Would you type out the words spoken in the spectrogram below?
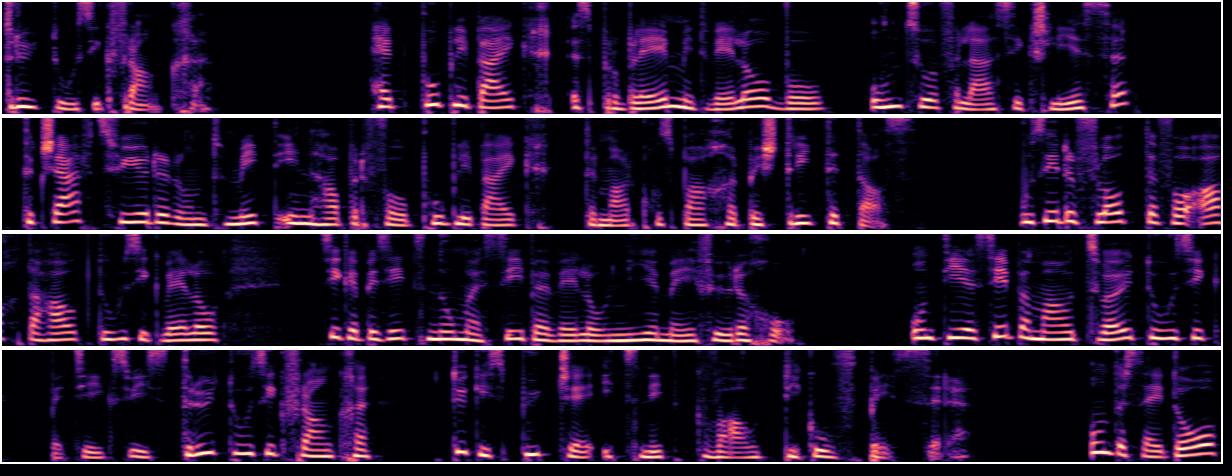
3000 Franken. Hat Publibike ein Problem mit Velo, wo unzuverlässig schließen? Der Geschäftsführer und Mitinhaber von Publibike, der Markus Bacher, bestreitet das. Aus ihrer Flotte von 8'500 Velo sind bis jetzt nur sieben Velo nie mehr vorgekommen. Und die 7 mal 2000 bzw. 3000 Franken tun das Budget jetzt nicht gewaltig aufbessern. Und er sagt auch,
